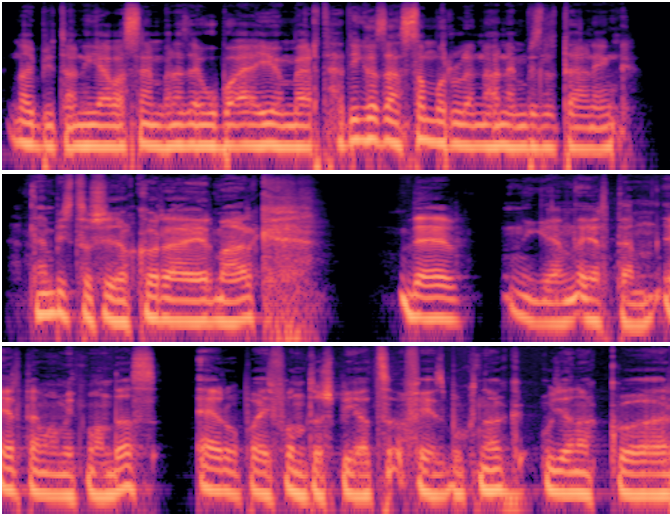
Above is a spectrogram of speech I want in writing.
Nagy-Britanniával szemben az EU-ba eljön, mert hát igazán szomorú lenne, ha nem üzletelnénk. Nem biztos, hogy akkor ráér, Mark, de igen, értem, értem, amit mondasz. Európa egy fontos piac a Facebooknak, ugyanakkor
